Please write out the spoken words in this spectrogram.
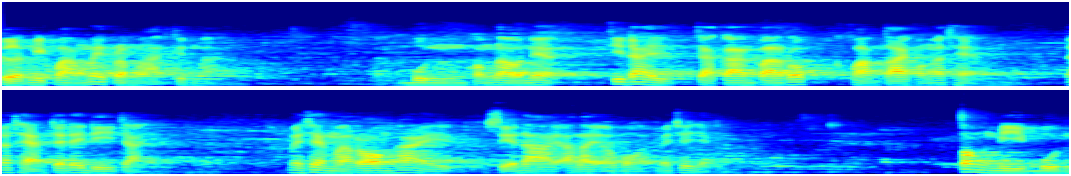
เกิดมีความไม่ประมาทขึ้นมา บุญของเราเนี่ยที่ได้จากการปรารบความตายของน้าแถมน้าแถมจะได้ดีใจ ไม่ใช่มาร้องไห้เสียดายอะไรเอาบอดไม่ใช่อย่างนั้นต้องมีบุญ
